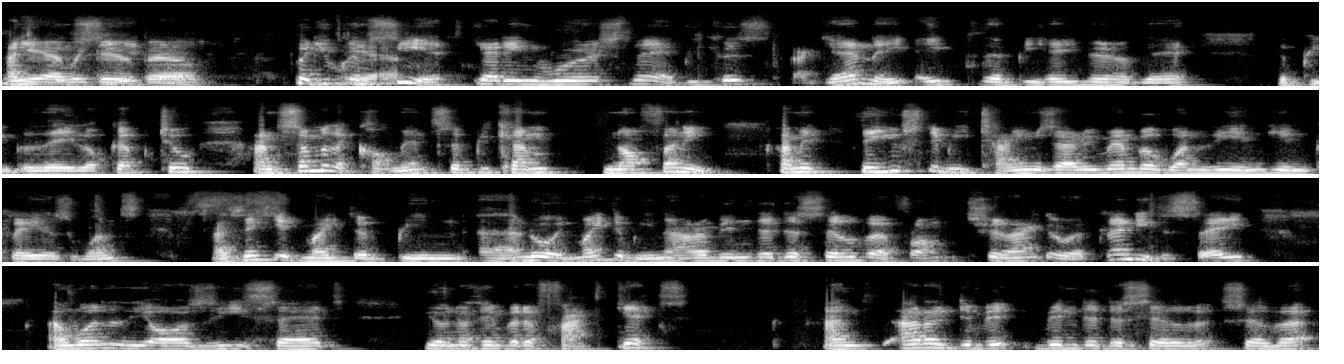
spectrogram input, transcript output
And yeah, we do, Bill. There. But you can yeah. see it getting worse there because again they ape the behaviour of their the people they look up to, and some of the comments have become not funny. I mean, there used to be times I remember one of the Indian players once. I think it might have been uh, no, it might have been Aravinda de Silva from Sri Lanka. Who had plenty to say, and one of the Aussies said, "You're nothing but a fat git." And Aravinda de Silva, Silva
